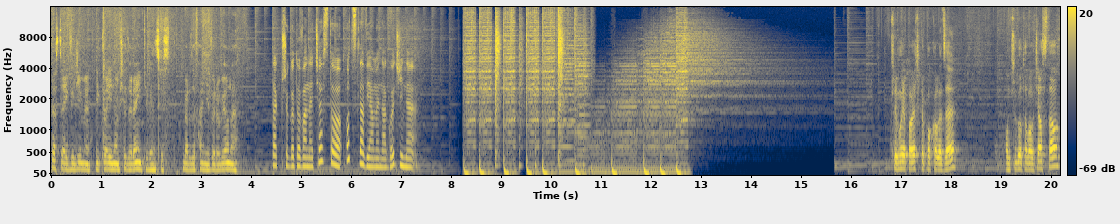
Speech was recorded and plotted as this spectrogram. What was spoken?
Ciasto jak widzimy nie klei nam się do ręki, więc jest bardzo fajnie wyrobione. Tak przygotowane ciasto odstawiamy na godzinę. Przejmuję pałeczkę po koledze. On przygotował ciasto,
